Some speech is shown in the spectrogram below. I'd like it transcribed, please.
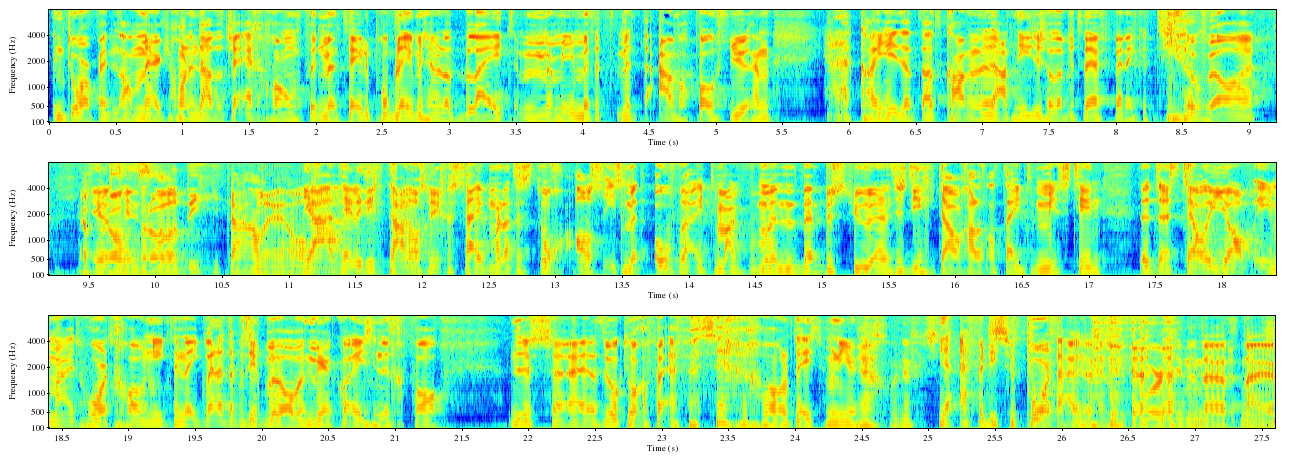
in het dorp. En dan merk je gewoon inderdaad dat er echt gewoon fundamentele problemen zijn met dat beleid. Maar meer met, het, met de aanvraagprocedure. En ja, dat kan, je, dat, dat kan inderdaad niet. Dus wat dat betreft ben ik het hier ook wel... Uh, ja, vooral, vooral het digitale, hè? Ja, het hele digitale was weer gezeik. Maar dat is toch als iets met overheid te maken met, met bestuur. En het is digitaal, gaat het altijd de mist in. Daar stel je op in, maar het hoort gewoon niet. En ik ben het op zich wel met Mirko eens in dit geval. Dus uh, dat wil ik toch even, even zeggen gewoon op deze manier. Ja, gewoon even... Ja, even die support uit. Even support inderdaad. Nou ja,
